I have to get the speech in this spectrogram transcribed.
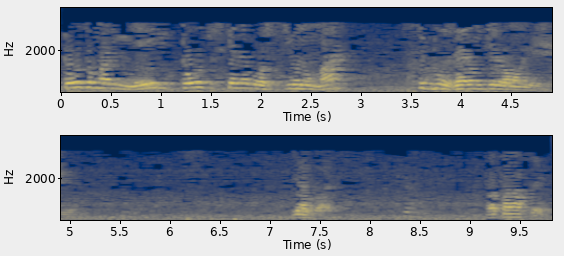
todo marinheiro e todos que negociam no mar se puseram de longe. E agora? Vai para na frente.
